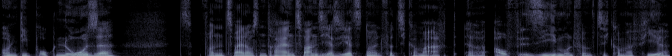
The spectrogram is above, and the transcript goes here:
Und die Prognose von 2023, also jetzt 49,8 äh, auf 57,4,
